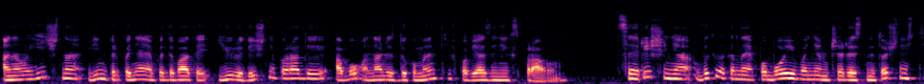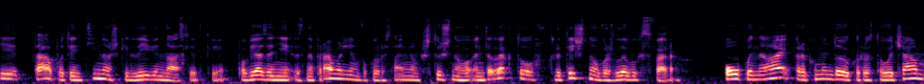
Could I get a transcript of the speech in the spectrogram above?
Аналогічно він припиняє видавати юридичні поради або аналіз документів, пов'язаних з правом. Це рішення викликане побоюванням через неточності та потенційно шкідливі наслідки, пов'язані з неправильним використанням штучного інтелекту в критично важливих сферах. OpenAI рекомендує користувачам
